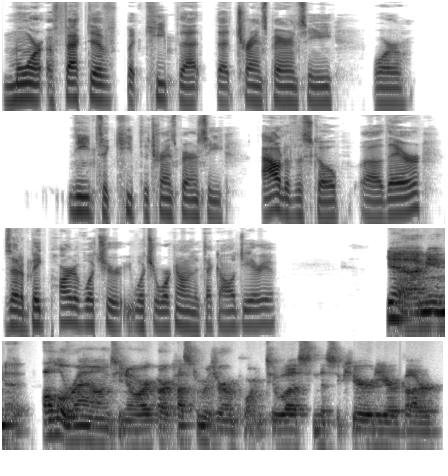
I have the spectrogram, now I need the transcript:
more effective, but keep that that transparency or need to keep the transparency out of the scope uh, there? Is that a big part of what you're what you're working on in the technology area? Yeah i mean all around you know our, our customers are important to us and the security of our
